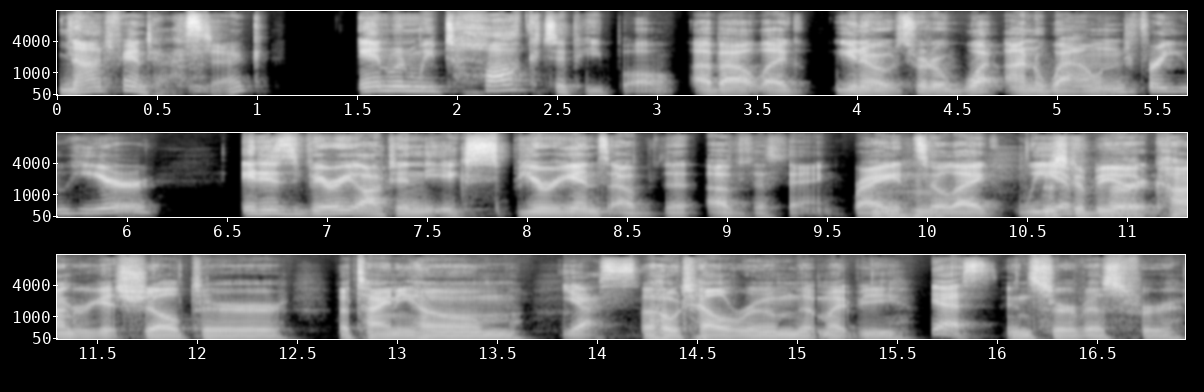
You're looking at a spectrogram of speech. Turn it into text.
Not fantastic. And when we talk to people about like, you know, sort of what unwound for you here, it is very often the experience of the of the thing, right? Mm-hmm. So like we this could be heard, a congregate shelter, a tiny home, yes, a hotel room that might be yes in service for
